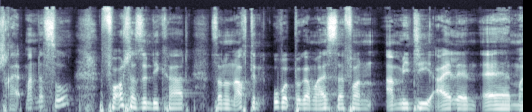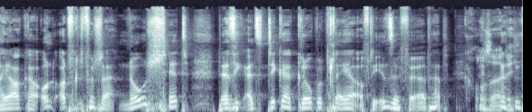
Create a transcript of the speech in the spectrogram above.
schreibt man das so? Forschersyndikat, sondern auch den Oberbürgermeister von Amity Island, äh, Mallorca und Ottfried Fischer. No shit, der sich als dicker Global Player auf die Insel verirrt hat. Großartig.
